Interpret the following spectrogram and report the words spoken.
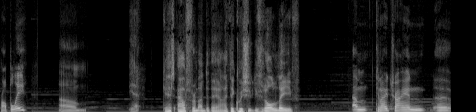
properly. Um, yeah, Get out from under there. I think we should. You should all leave. Um, can I try and uh,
